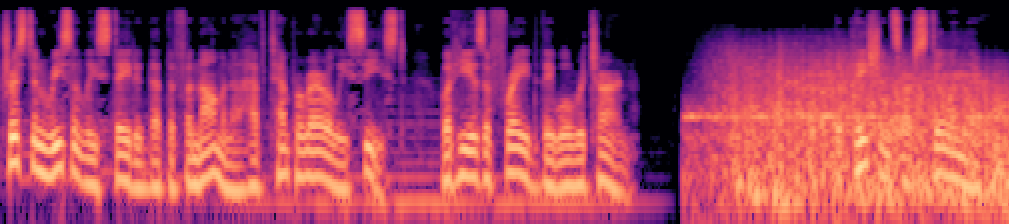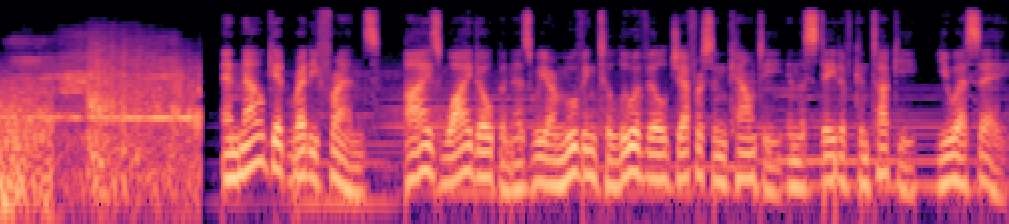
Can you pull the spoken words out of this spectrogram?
Tristan recently stated that the phenomena have temporarily ceased, but he is afraid they will return. The patients are still in there. And now get ready friends, eyes wide open as we are moving to Louisville Jefferson County in the state of Kentucky, USA.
